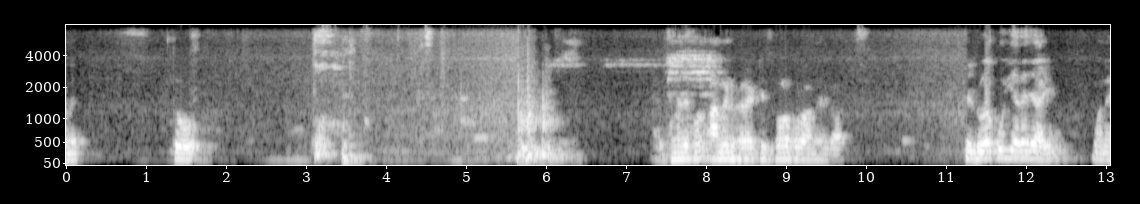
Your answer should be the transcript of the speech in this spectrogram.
অনেক। তো এখানে দেখুন আমের ভ্যারাইটিস বড় বড় আমের গাছ। এগুলো কুরিয়ারে যায় মানে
